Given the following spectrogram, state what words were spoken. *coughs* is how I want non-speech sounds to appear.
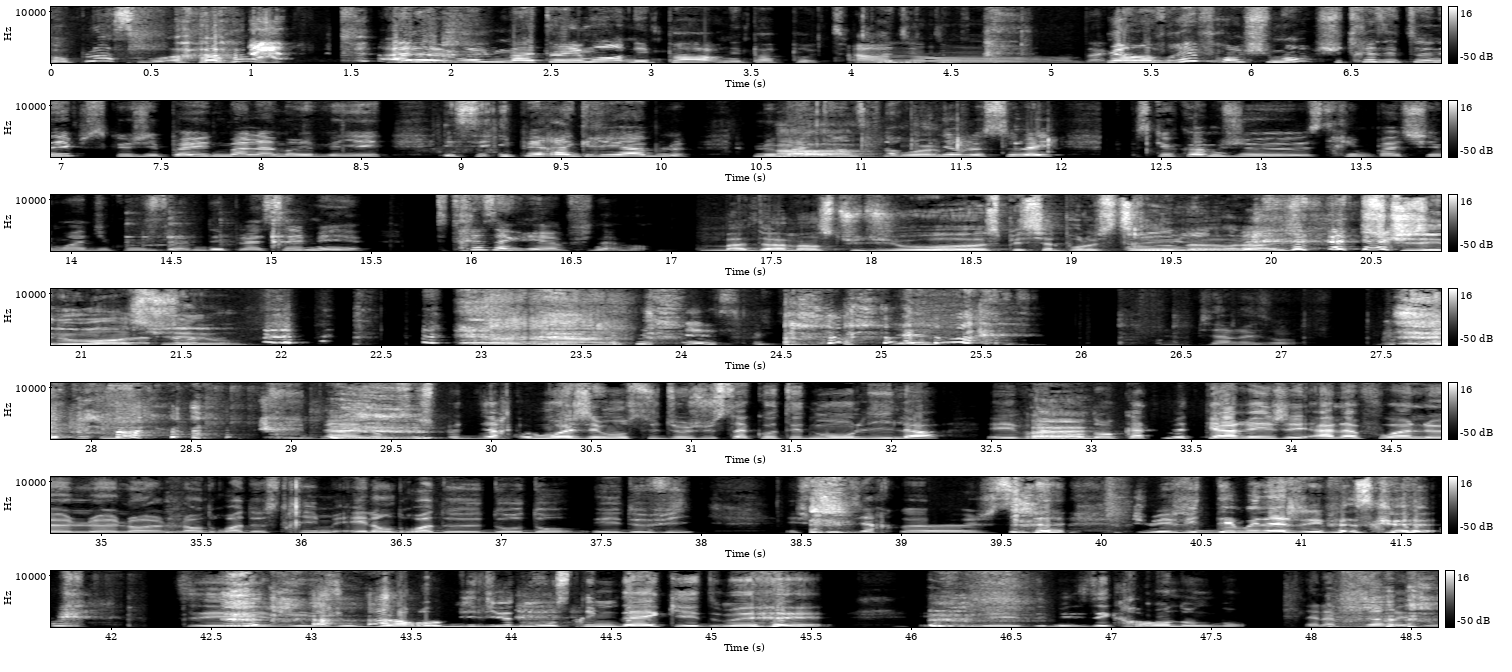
en place, moi. Ah, là, moi, le matin et moi, on n'est pas, on n'est pas potes. Ah pas du tout. Mais en vrai, franchement, je suis très étonnée parce que j'ai pas eu de mal à me réveiller et c'est hyper agréable le matin de Ah, sortir le soleil parce que comme je stream pas de chez moi, du coup, je dois me déplacer, mais c'est très agréable finalement. Madame, un studio euh, spécial pour le stream. Euh, voilà. *laughs* Excusez-nous, hein, excusez-nous. *laughs* Yes. Yes. T'as bien raison. *laughs* Bien parce que je peux te dire que moi, j'ai mon studio juste à côté de mon lit, là. Et vraiment, Ouais. dans 4 mètres carrés, j'ai à la fois le- le- le- l'endroit de stream et l'endroit de dodo et de vie. Et je peux te dire que je, *laughs* je vais vite déménager parce que c'est, je, je dors au milieu de mon stream deck et de mes, et de mes, de mes écrans. Donc bon, elle a bien raison.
